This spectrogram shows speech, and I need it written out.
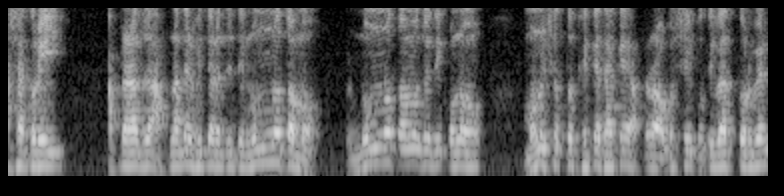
আশা করি আপনারা আপনাদের ভিতরে যদি ন্যূনতম ন্যূনতম যদি কোনো মনুষ্যত্ব থেকে থাকে, আপনারা অবশ্যই প্রতিবাদ করবেন।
